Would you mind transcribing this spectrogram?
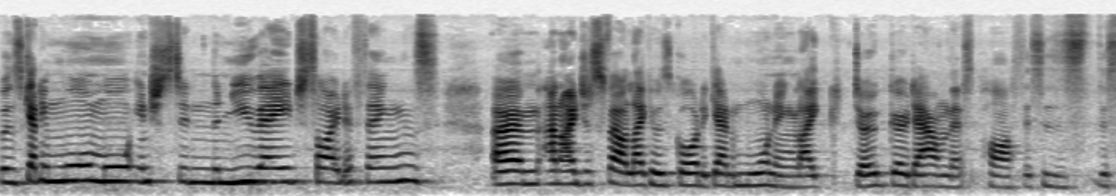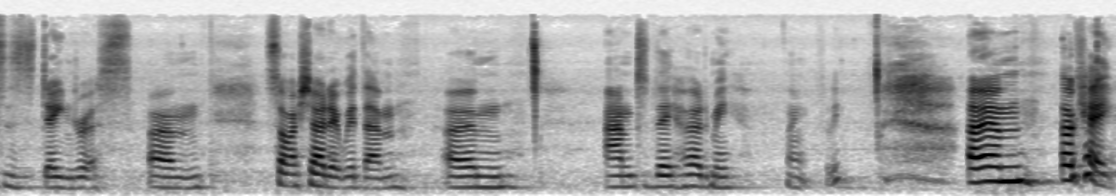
but was getting more and more interested in the New Age side of things. Um, and I just felt like it was God again warning, like, don't go down this path. This is this is dangerous. Um, so I shared it with them, um, and they heard me, thankfully. Um, okay,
